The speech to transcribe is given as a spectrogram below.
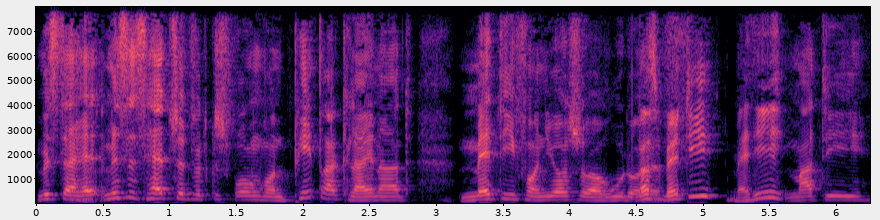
Mr. He Mrs. Hatchet wird gesprochen von Petra Kleinert, Matti von Joshua Rudolph. Was, Matti? Maddie? Matti,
